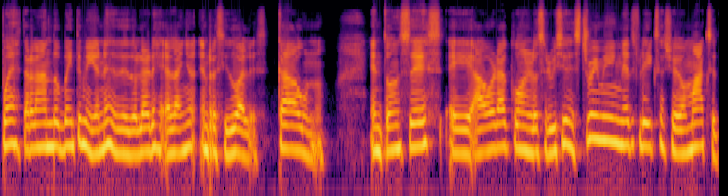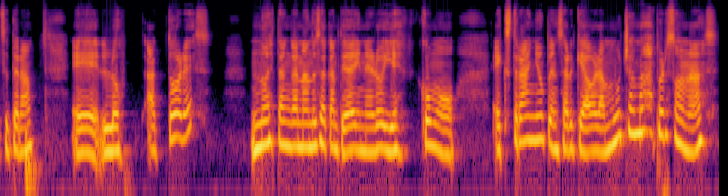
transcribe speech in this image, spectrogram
pueden estar ganando 20 millones de dólares al año en residuales, cada uno. Entonces, eh, ahora con los servicios de streaming, Netflix, HBO Max, etc., eh, los actores no están ganando esa cantidad de dinero y es como extraño pensar que ahora muchas más personas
